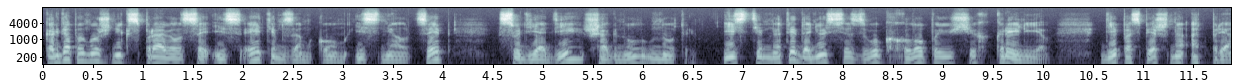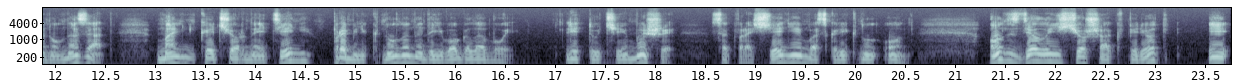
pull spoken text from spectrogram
Когда помощник справился и с этим замком и снял цепь, судья Ди шагнул внутрь. Из темноты донесся звук хлопающих крыльев. Ди поспешно отпрянул назад. Маленькая черная тень промелькнула над его головой. «Летучие мыши!» — с отвращением воскликнул он. Он сделал еще шаг вперед и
